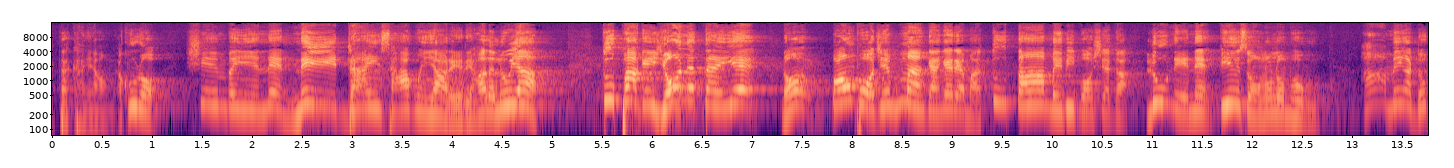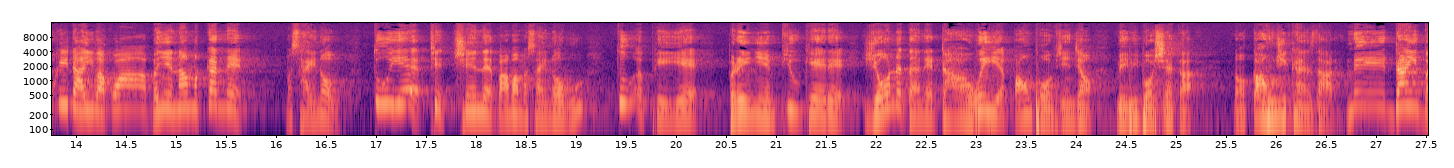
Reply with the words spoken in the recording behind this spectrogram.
အသက်ခံရအောင်အခုတော့ရှင်ဘရင်နဲ့နေတိုင်းစားခွင့်ရတယ်တဲ့ဟာလေလုယာသူဖခင်ယောနသန်ရဲ့နော်ပေါင်းဖော်ခြင်းမှန်ကန်ခဲ့တဲ့မှာသူသား maybe ဘောရှက်ကလူအနေနဲ့ပြည့်စုံလုံးလုံးမဟုတ်ဘူး ဟာမင်းကဒုက္ခိတာကြီးပါကွာဘရင်နာမကတ်နဲ့မဆိုင်တော့ဘူးသူ့ရဲ့ဖြစ်ချင်းနဲ့ဘာမှမဆိုင်တော့ဘူးသူ့အဖေရဲ့ဗြိညင်ပြုတ်ခဲ့တဲ့ယောနသန်နဲ့ဒါဝိဒ်ရဲ့ပေါင်းဖော်ခြင်းကြောင့် maybe ဘောရှက်ကနော်ကောင်းကြီးခံစားတယ်နေတိုင်းဘ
